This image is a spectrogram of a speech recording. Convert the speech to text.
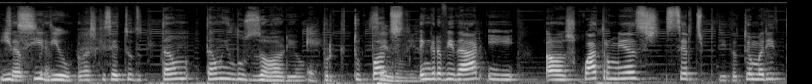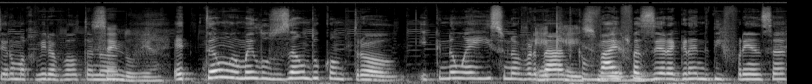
e Isso é- decidiu. Eu acho que isso é tudo tão, tão ilusório, É, porque tu podes engravidar e aos quatro meses ser despedida, o teu marido ter uma reviravolta no... Sem dúvida. É tão é uma ilusão do controle e que não é isso na verdade é que, isso vai mesmo. fazer a grande diferença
